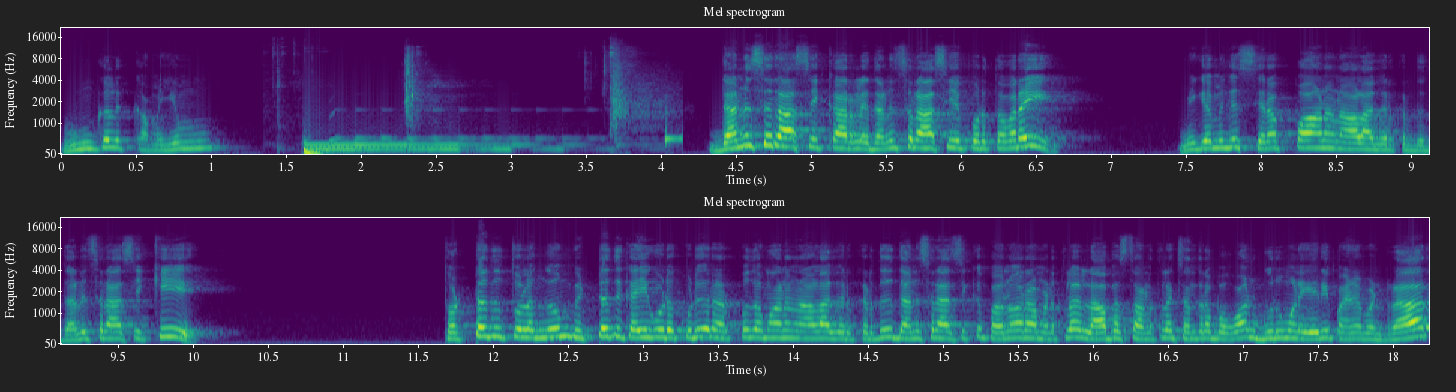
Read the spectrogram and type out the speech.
உங்களுக்கு அமையும். தனுசு ராசிக்காரர்களை தனுசு ராசியை பொறுத்தவரை மிக மிக சிறப்பான நாளாக இருக்கிறது. தனுசு ராசிக்கு தொட்டது துலங்கும் விட்டது கைகூடக்கூடிய ஒரு அற்புதமான நாளாக இருக்கிறது. தனுசு ராசிக்கு பதினோராம் இடத்துல லாபஸ்தானத்தில் சந்திர பகவான் குருமலை ஏறி பயணம் பண்ணுறார்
